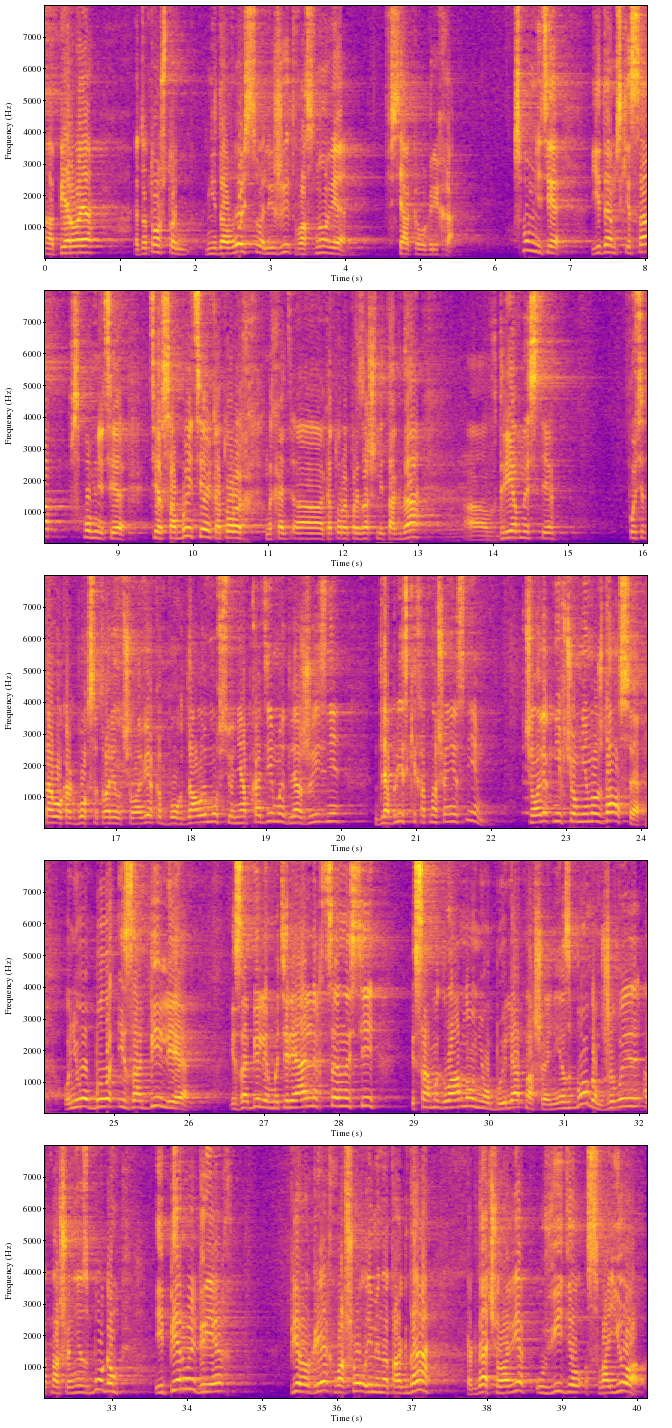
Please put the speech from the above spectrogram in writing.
а, первое – это то, что недовольство лежит в основе всякого греха. Вспомните Едемский сад, вспомните те события, которых, которые произошли тогда, а, в древности, после того, как Бог сотворил человека, Бог дал ему все необходимое для жизни, для близких отношений с Ним. Человек ни в чем не нуждался, у него было изобилие, изобилие материальных ценностей, и самое главное, у него были отношения с Богом, живые отношения с Богом. И первый грех, первый грех вошел именно тогда, когда человек увидел свое,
